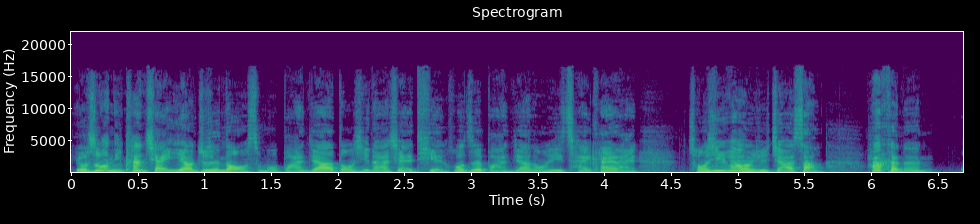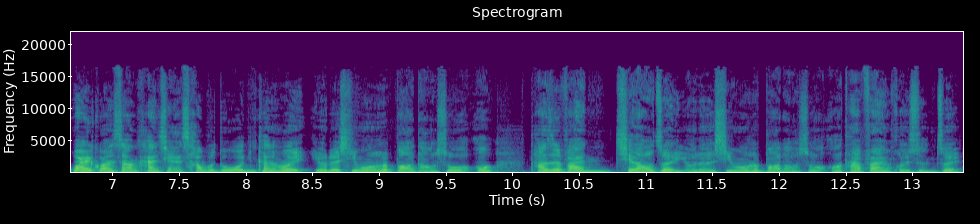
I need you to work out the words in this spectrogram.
有时候你看起来一样，就是那种什么把人家的东西拿起来舔，或者把人家的东西拆开来重新放回去架上，它可能。外观上看起来差不多，你可能会有的新闻会报道说，哦，他是犯窃盗罪；有的新闻会报道说，哦，他犯毁损罪。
